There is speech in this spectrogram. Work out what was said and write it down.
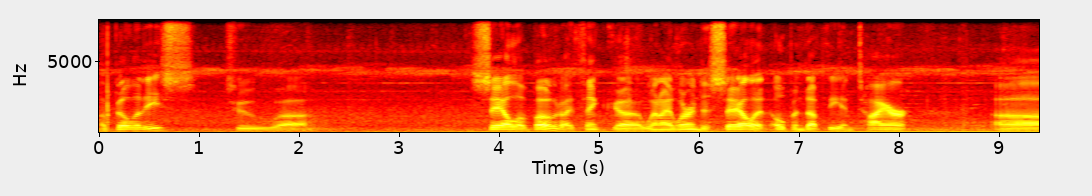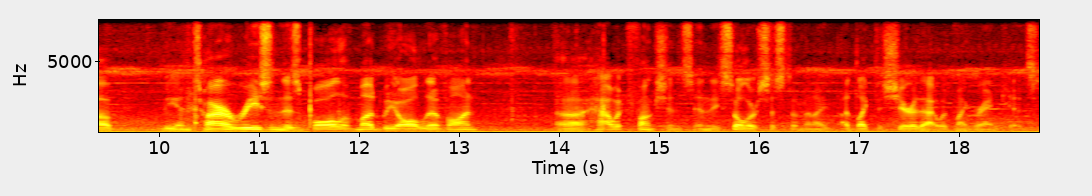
abilities to uh, sail a boat. I think uh, when I learned to sail, it opened up the entire uh, the entire reason this ball of mud we all live on, uh, how it functions in the solar system, and I, I'd like to share that with my grandkids.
